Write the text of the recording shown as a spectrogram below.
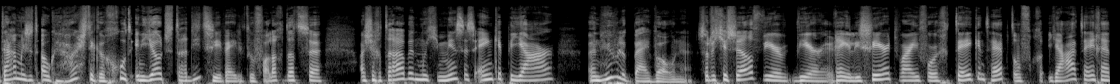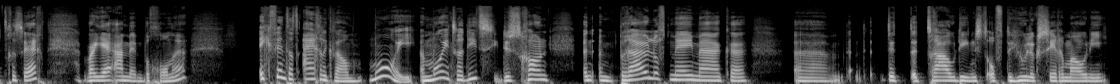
daarom is het ook hartstikke goed. In de Joodse traditie weet ik toevallig dat ze, als je getrouwd bent, moet je minstens één keer per jaar een huwelijk bijwonen. Zodat je zelf weer, weer realiseert waar je voor getekend hebt of ja tegen hebt gezegd, waar jij aan bent begonnen. Ik vind dat eigenlijk wel mooi. Een mooie traditie. Dus gewoon een, een bruiloft meemaken. Uh, de, de, trouwdienst of de huwelijksceremonie.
